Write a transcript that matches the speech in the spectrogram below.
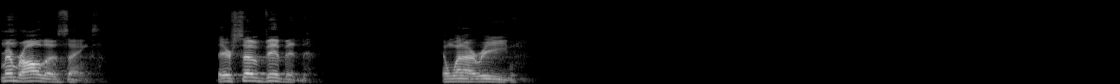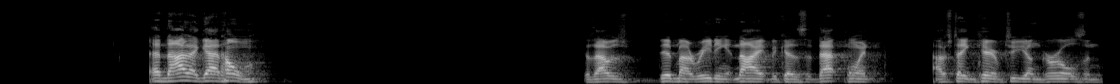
Remember all those things. They're so vivid in what I read. At night, I got home because I was did my reading at night because at that point I was taking care of two young girls and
